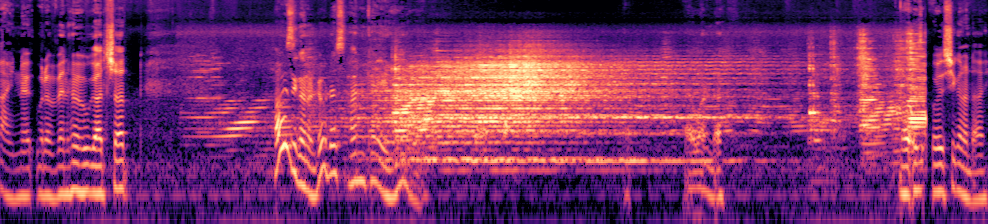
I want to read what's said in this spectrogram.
I knew it would have been her who got shot. How is he gonna do this uncaged? I wonder. No, is, or is she gonna die?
